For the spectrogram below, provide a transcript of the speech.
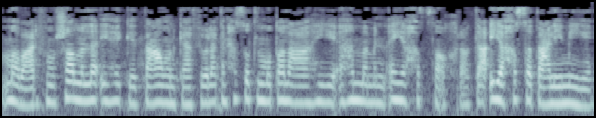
ما بعرف إن شاء الله نلاقي هيك تعاون كافي ولكن حصة المطالعة هي أهم من أي حصة أخرى كاي حصة تعليمية.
